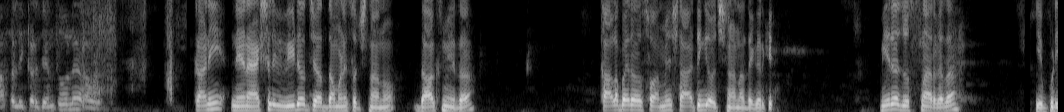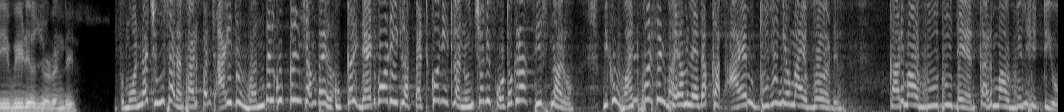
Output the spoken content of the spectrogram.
అసలు ఇక్కడ జంతువులే రావు. కానీ నేను యాక్చువల్లీ వీడియో చేద్దామనేసి వచ్చినాను డాగ్స్ మీద. కాలభైరవ స్వామి స్టార్టింగే వచ్చినాను నా దగ్గరికి. మీరే చూస్తున్నారు కదా? ఇప్పుడు ఈ వీడియో చూడండి. మొన్న చూసారా సర్పంచ్ ఐదు వందల కుక్కలు చంపారు. కుక్కలు డెడ్ బాడీ ఇట్లా పెట్టుకొని ఇట్లా నుంచొని ఫోటోగ్రాఫ్ తీస్తున్నారు. మీకు వన్ పర్సెంట్ భయం లేదా? I'm giving you my word karma will be there karma will hit you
